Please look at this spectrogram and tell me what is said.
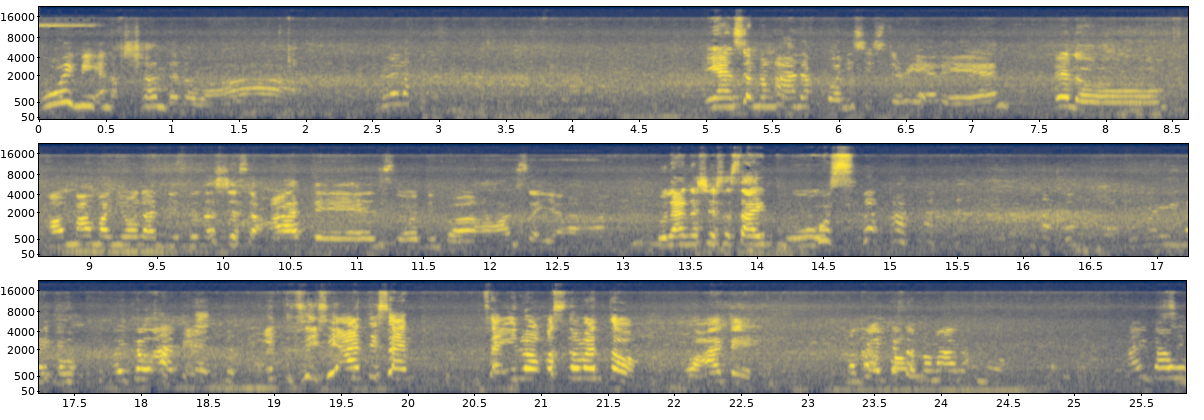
Uy, may anak siya, dalawa. Ayan sa mga anak po ni Sister Helen. Hello! Ang mama nyo nandito na siya sa Athens. So, di ba? Ang saya. Wala na siya sa Cyprus. ay, ikaw, ikaw ate. Ito, si, si ate sa, sa Ilocos naman to. O ate, mag ka sa mga anak mo. Ay, Davao.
